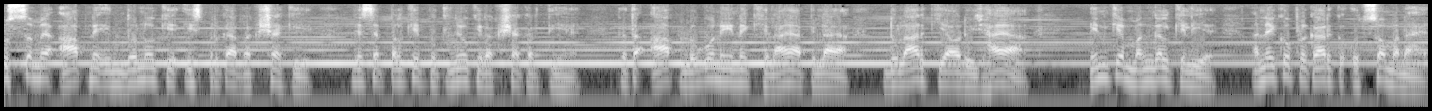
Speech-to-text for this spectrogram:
उस समय आपने इन दोनों की इस प्रकार रक्षा की, जैसे पल के पुतलियों की रक्षा करती हैं, तथा आप लोगों ने इन्हें खिलाया, पिलाया, दुलार किया और रिझाया। इनके मंगल के लिए अनेकों प्रकार के उत्सव मनाए।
